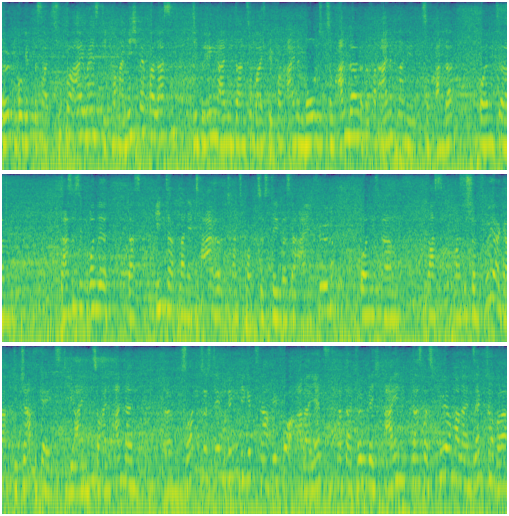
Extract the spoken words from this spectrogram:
Irgendwo gibt es halt Superhighways, die kann man nicht mehr verlassen. Die bringen einen dann zum Beispiel von einem Mond zum anderen oder von einem Planeten zum anderen. Und ähm, das ist im Grunde das interplanetare Transportsystem, das wir einführen. Und ähm, was, was es schon früher gab, die Jump Gates, die einen zu einem anderen ähm, Sonnensystem bringen, die gibt es nach wie vor. Aber jetzt hat das wirklich ein, das was früher mal ein Sektor war,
